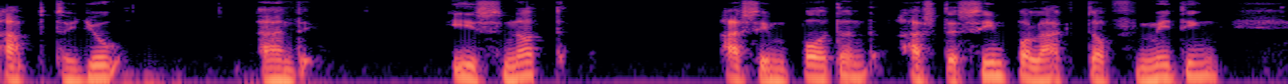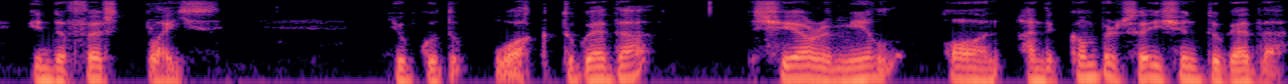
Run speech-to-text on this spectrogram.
up to you and is not as important as the simple act of meeting in the first place. You could walk together, share a meal on, and a conversation together,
